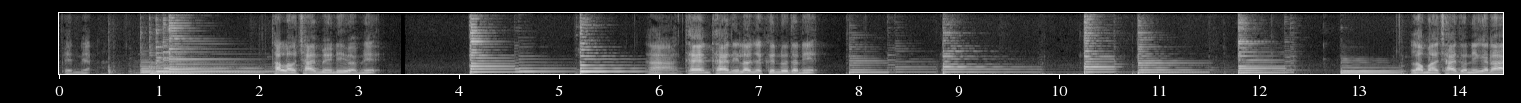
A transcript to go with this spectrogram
เพนเนี่ยถ้าเราใช้เมโลดี้แบบนี้อ่าแทนแทนที่เราจะขึ้นด้วยตัวนี้ เรามาใช้ตัวนี้ก็ได้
